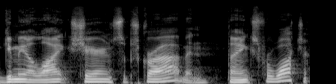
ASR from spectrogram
give me a like, share, and subscribe. And thanks for watching.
